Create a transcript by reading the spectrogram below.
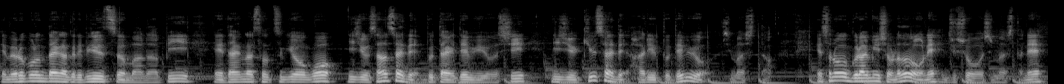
メルボルン大学で美術を学び、大学卒業後23歳で舞台デビューをし、29歳でハリウッドデビューをしました。その後グラミー賞などをね、受賞しましたね。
